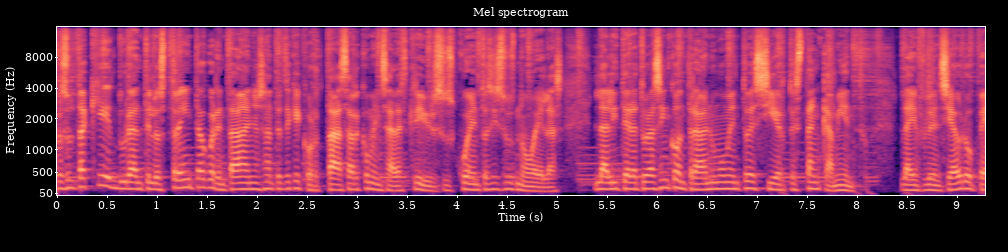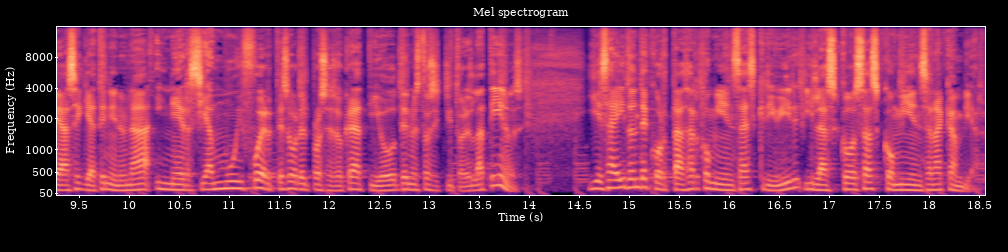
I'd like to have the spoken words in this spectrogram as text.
Resulta que durante los 30 o 40 años antes de que Cortázar comenzara a escribir sus cuentos y sus novelas, la literatura se encontraba en un momento de cierto estancamiento. La influencia europea seguía teniendo una inercia muy fuerte sobre el proceso creativo de nuestros escritores latinos. Y es ahí donde Cortázar comienza a escribir y las cosas comienzan a cambiar.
